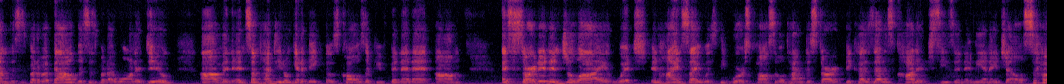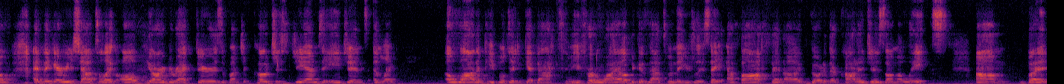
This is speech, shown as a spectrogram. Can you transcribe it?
am. This is what I'm about. This is what I want to do." Um, and, and sometimes you don't get to make those calls if you've been in it. Um, I started in July, which in hindsight was the worst possible time to start because that is cottage season in the NHL. So I think I reached out to like all PR directors, a bunch of coaches, GMs, agents, and like a lot of people didn't get back to me for a while because that's when they usually say F off and uh, go to their cottages on the lakes. Um, but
